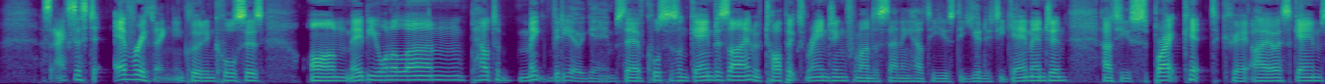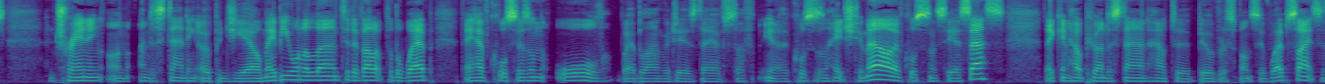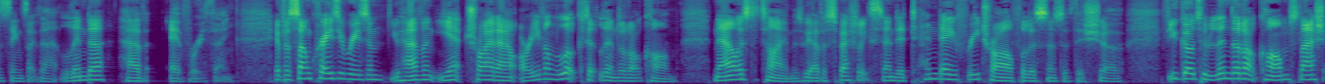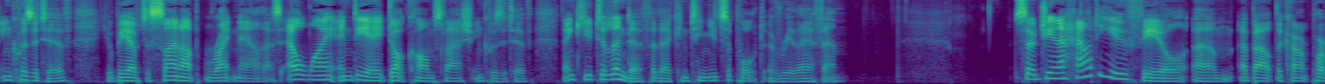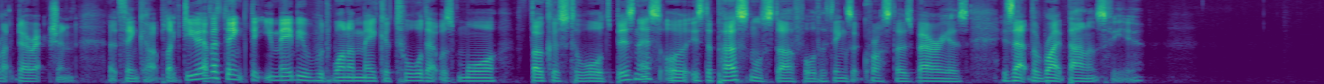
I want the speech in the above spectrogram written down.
That's access to everything, including courses on maybe you want to learn how to make video games. They have courses on game design with topics ranging from understanding how to use the Unity game engine, how to use Sprite Kit to create iOS games, and training on understanding OpenGL. Maybe you want to learn to develop for the web. They have courses on all web languages. They have stuff, you know, courses on HTML, they have courses on CSS. They can help you understand how to build responsive websites and things like that. Lynda have everything. If for some crazy reason you haven't yet tried out or even looked at lynda.com, now is the time as we have a special extended 10-day free trial for listeners of this show. If you go to lynda.com slash inquisitive, you'll be able to sign up right now. That's L-Y-N-D-A.com slash inquisitive. Thank you to Lynda for their continued support of Relay FM. So, Gina, how do you feel um, about the current product direction at ThinkUp? Like, do you ever think that you maybe would want to make a tool that was more focused towards business, or is the personal stuff or the things that cross those barriers is that the right balance for you?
